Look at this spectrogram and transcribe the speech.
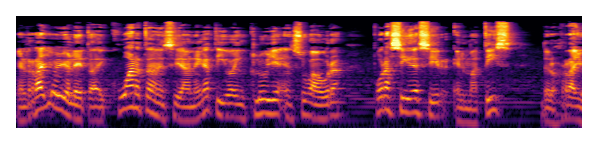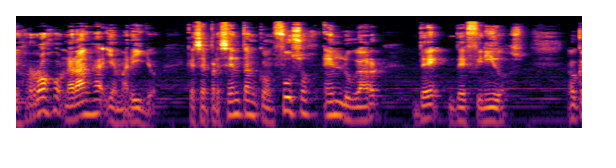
El rayo violeta de cuarta densidad negativa incluye en su aura, por así decir, el matiz de los rayos rojo, naranja y amarillo, que se presentan confusos en lugar de definidos. Ok.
